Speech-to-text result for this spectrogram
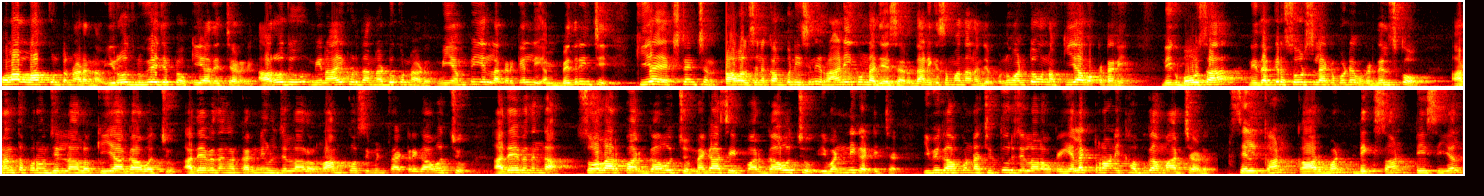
పొలాలు లాక్కుంటున్నాడు అన్నావు ఈ రోజు నువ్వే చెప్పావు కియా తెచ్చాడని. ఆ రోజు మీ నాయకుడు దాన్ని అడ్డుకున్నాడు. మీ ఎంపీఎల్ అక్కడికి వెళ్ళి బెదిరించి కియా ఎక్స్టెన్షన్ కావాల్సిన కంపెనీస్ని రానియకుండా చేశారు. దానికి సమాధానం చెప్పు. నువ్వు అంటూ ఉన్నావు కియా ఒక్కటని. నీకు బహుశా నీ దగ్గర సోర్స్ లేకపోతే ఒకటి తెలుసుకో. అనంతపురం జిల్లాలో కియా కావచ్చు అదేవిధంగా కర్నూలు జిల్లాలో రామ్కో సిమెంట్ ఫ్యాక్టరీ కావచ్చు అదేవిధంగా సోలార్ పార్క్ కావచ్చు మెగా పార్క్ కావచ్చు ఇవన్నీ కట్టించాడు. ఇవి కాకుండా చిత్తూరు జిల్లాలో ఒక ఎలక్ట్రానిక్ హబ్గా మార్చాడు. సెల్కాన్ కార్బన్ డిక్సాన్ టీసీఎల్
